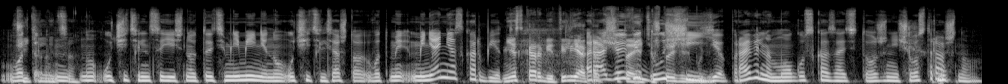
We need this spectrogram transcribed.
Учительница. Вот, ну, учительница есть, но это, тем не менее, ну, учитель, а что, вот меня не оскорбит. Не оскорбит. Илья, как Радиоведущие, правильно могу сказать, тоже ничего страшного.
